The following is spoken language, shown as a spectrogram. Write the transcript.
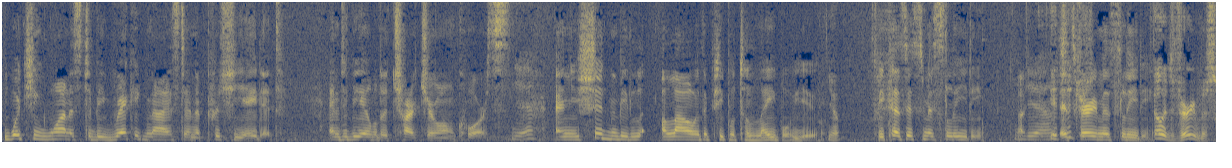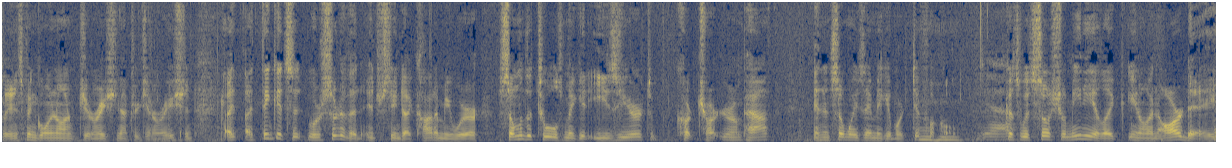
what you want is to be recognized and appreciated and to be able to chart your own course. Yeah. And you shouldn't be allow other people to label you Yep. because it's misleading. Yeah. It's It's, very misleading. Oh, it's very misleading. It's been going on generation after generation. I, I think it's a, we're sort of an interesting dichotomy where some of the tools make it easier to chart your own path, and in some ways they make it more difficult. Yeah. Because with social media, like you know, in our day,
